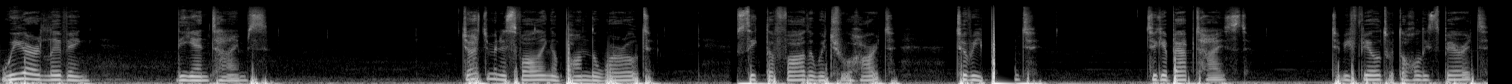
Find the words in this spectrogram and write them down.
We are living the end times. Judgment is falling upon the world. Seek the Father with true heart, to repent, to get baptized, to be filled with the Holy Spirit,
